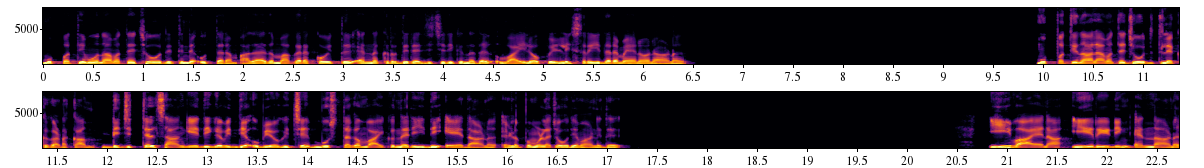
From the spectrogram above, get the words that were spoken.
മുപ്പത്തിമൂന്നാമത്തെ ചോദ്യത്തിന്റെ ഉത്തരം അതായത് മകരക്കൊയ്ത്ത് എന്ന കൃതി രചിച്ചിരിക്കുന്നത് വൈലോപ്പിള്ളി ശ്രീധര മുപ്പത്തിനാലാമത്തെ ചോദ്യത്തിലേക്ക് കടക്കാം. ഡിജിറ്റൽ സാങ്കേതികവിദ്യ ഉപയോഗിച്ച് പുസ്തകം വായിക്കുന്ന രീതി ഏതാണ്? എളുപ്പമുള്ള ചോദ്യമാണിത്. ഈ വായന ഈ റീഡിംഗ് എന്നാണ്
